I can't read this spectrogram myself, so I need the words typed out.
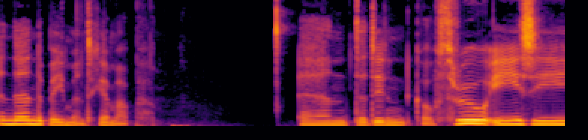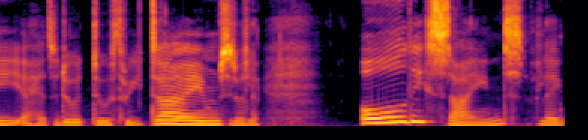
And then the payment came up. And that didn't go through easy. I had to do it two, three times. It was like, all these signs like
